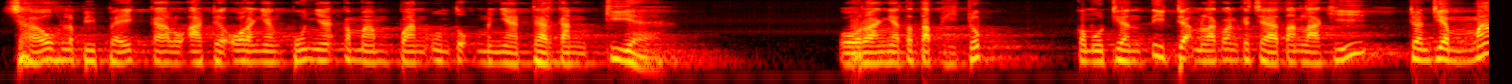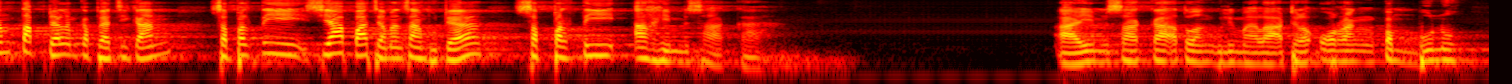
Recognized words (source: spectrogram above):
jauh lebih baik kalau ada orang yang punya kemampuan untuk menyadarkan dia. Orangnya tetap hidup, kemudian tidak melakukan kejahatan lagi dan dia mantap dalam kebajikan seperti siapa zaman Sang Buddha? Seperti Ahimsaka. Ahimsaka atau Anggulimala adalah orang pembunuh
